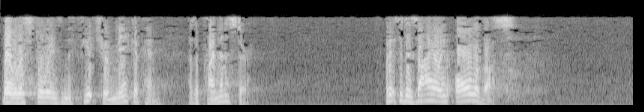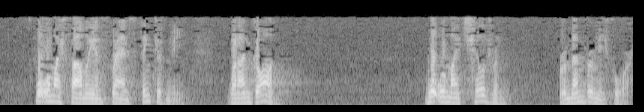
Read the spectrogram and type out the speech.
What will historians in the future make of him as a Prime Minister? But it's a desire in all of us. What will my family and friends think of me when I'm gone? What will my children remember me for?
